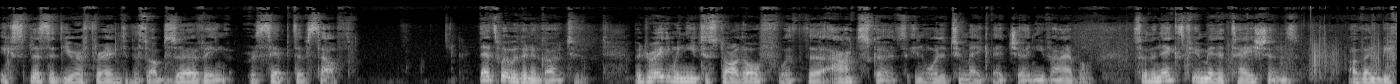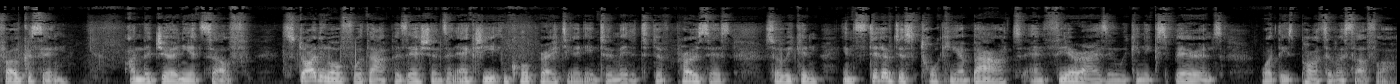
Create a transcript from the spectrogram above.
explicitly referring to this observing, receptive self. That's where we're going to go to. But really, we need to start off with the outskirts in order to make that journey viable. So, the next few meditations are going to be focusing on the journey itself, starting off with our possessions and actually incorporating it into a meditative process so we can, instead of just talking about and theorizing, we can experience what these parts of ourselves are.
